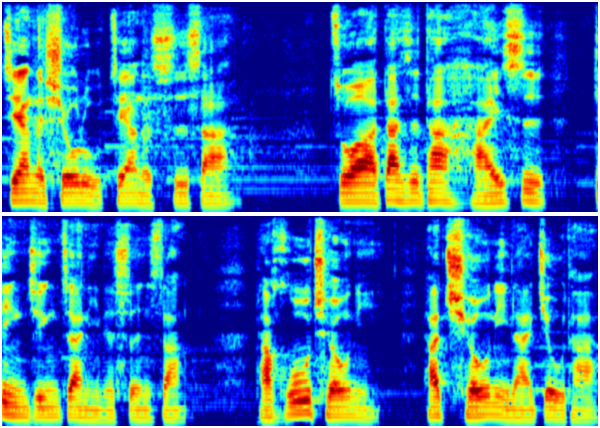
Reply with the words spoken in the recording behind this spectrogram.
这样的羞辱，这样的厮杀。主啊，但是他还是定睛在你的身上，他呼求你，他求你来救他。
